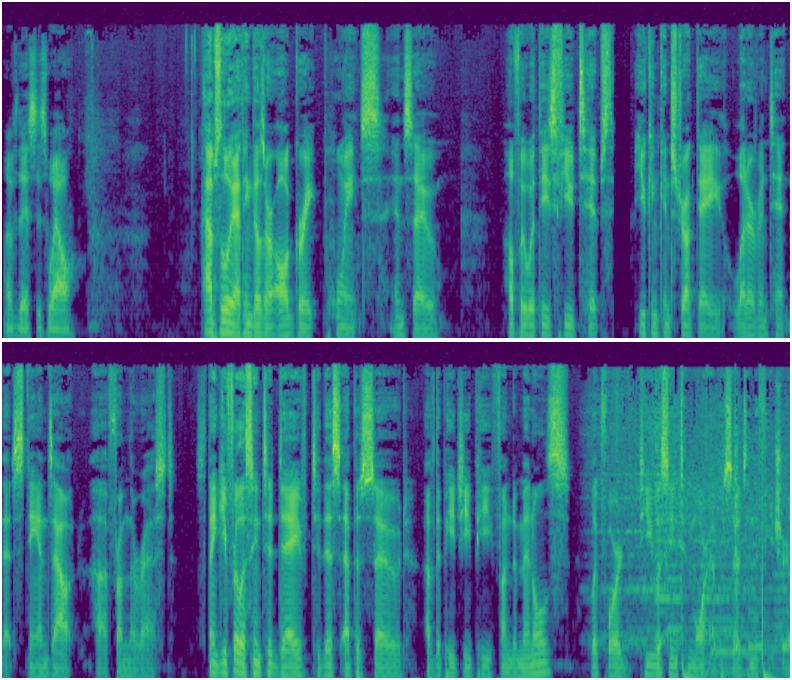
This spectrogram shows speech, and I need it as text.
of this as well. Absolutely, I think those are all great points, and so hopefully, with these few tips, you can construct a letter of intent that stands out uh, from the rest. So, thank you for listening to Dave to this episode of the PGP Fundamentals. Look forward to you listening to more episodes in the future.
